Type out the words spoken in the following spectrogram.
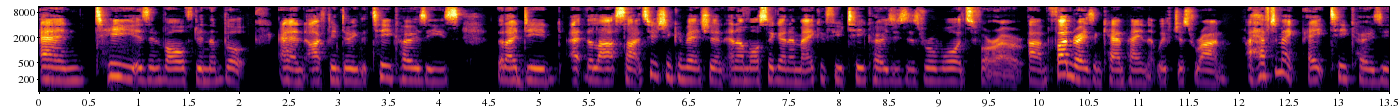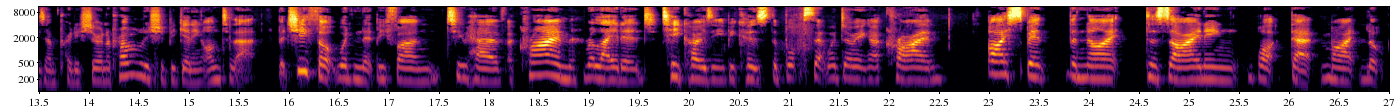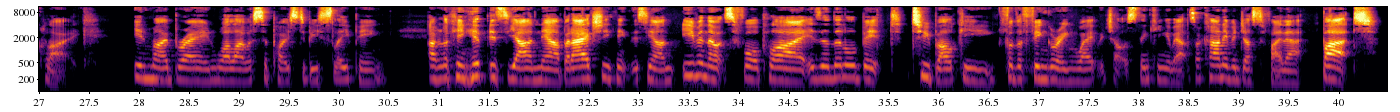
and tea is involved in the book. And I've been doing the tea cozies that I did at the last science fiction convention, and I'm also going to make a few tea cozies as rewards for our um, fundraising campaign that we've just run. I have to make eight tea cozies, I'm pretty sure, and I probably should be getting onto that. But she thought, wouldn't it be fun to have a crime related tea cozy because the books that we're doing are crime. I spent the night designing what that might look like in my brain while I was supposed to be sleeping. I'm looking at this yarn now, but I actually think this yarn, even though it's four ply, is a little bit too bulky for the fingering weight, which I was thinking about. So I can't even justify that. But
